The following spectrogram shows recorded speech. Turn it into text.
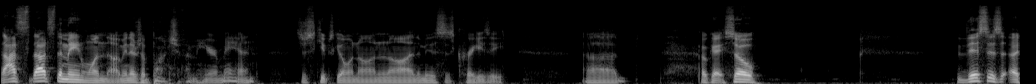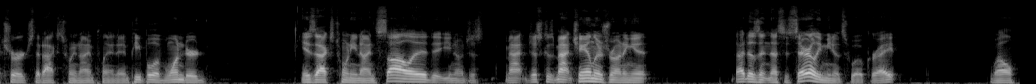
that's that's the main one though. I mean, there's a bunch of them here, man. It just keeps going on and on. I mean, this is crazy. Uh, okay, so this is a church that Acts 29 planted, and people have wondered, is Acts 29 solid? You know, just Matt, just because Matt Chandler's running it, that doesn't necessarily mean it's woke, right? Well,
